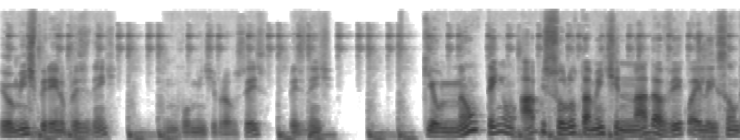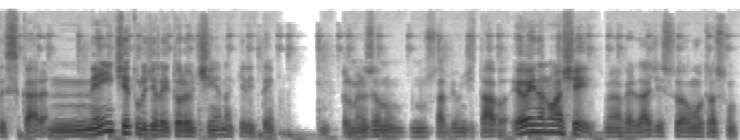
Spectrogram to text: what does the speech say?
eu me inspirei no presidente, não vou mentir para vocês, presidente que eu não tenho absolutamente nada a ver com a eleição desse cara, nem título de eleitor eu tinha naquele tempo. Pelo menos eu não, não sabia onde estava. Eu ainda não achei, na verdade, isso é um outro assunto.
